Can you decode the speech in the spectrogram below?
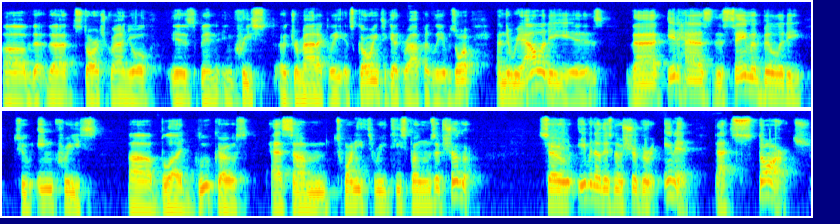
of the, that starch granule has been increased uh, dramatically. It's going to get rapidly absorbed. And the reality is that it has the same ability to increase uh, blood glucose as some 23 teaspoons of sugar. So even though there's no sugar in it, that starch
